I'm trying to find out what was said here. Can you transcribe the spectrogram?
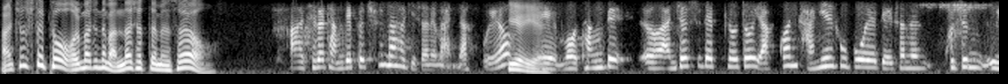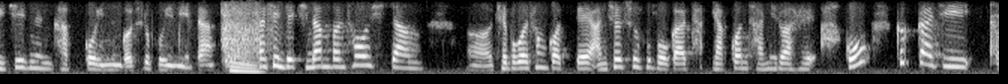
안철수 대표 얼마 전에 만나셨다면서요? 아, 제가 당대표 출마하기 전에 만났고요. 예, 예. 네, 뭐, 당대, 어, 안철수 대표도 야권 단일 후보에 대해서는 굳은 의지는 갖고 있는 것으로 보입니다. 음. 사실 이제 지난번 서울시장 어, 재보궐 선거 때 안철수 후보가 야권 단일화하고 끝까지 어,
